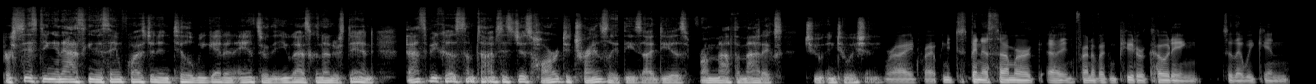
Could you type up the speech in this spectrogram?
persisting and asking the same question until we get an answer that you guys can understand, that's because sometimes it's just hard to translate these ideas from mathematics to intuition. Right, right. We need to spend a summer uh, in front of a computer coding so that we can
